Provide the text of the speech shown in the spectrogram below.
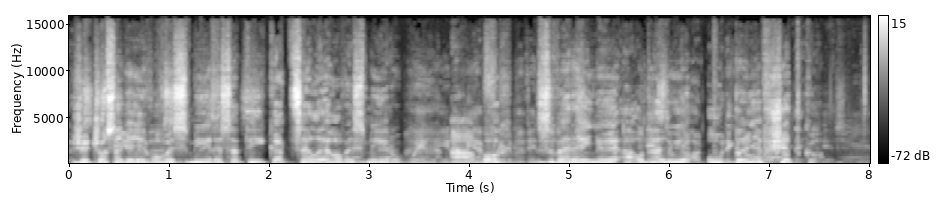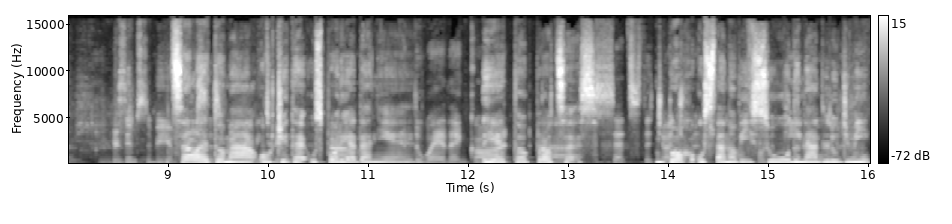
že čo sa deje vo vesmíre, sa týka celého vesmíru. A Boh zverejňuje a odhaľuje úplne všetko. Celé to má určité usporiadanie. Je to proces. Boh ustanoví súd nad ľuďmi,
